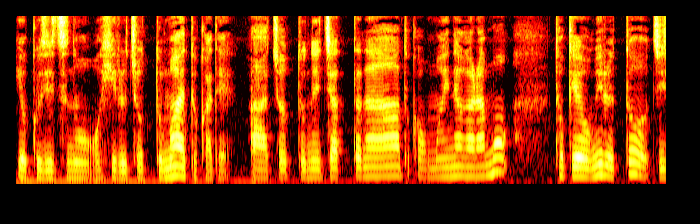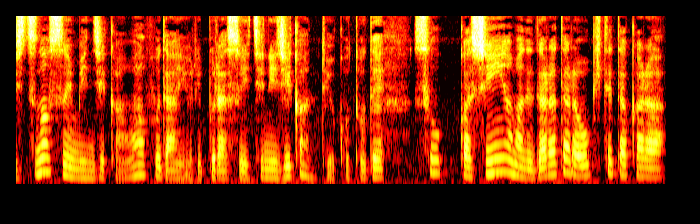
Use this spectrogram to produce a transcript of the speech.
翌日のお昼ちょっと前とかでああちょっと寝ちゃったなとか思いながらも時計を見ると実質の睡眠時間は普段よりプラス12時間ということでそっか深夜までだらだら起きてたから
